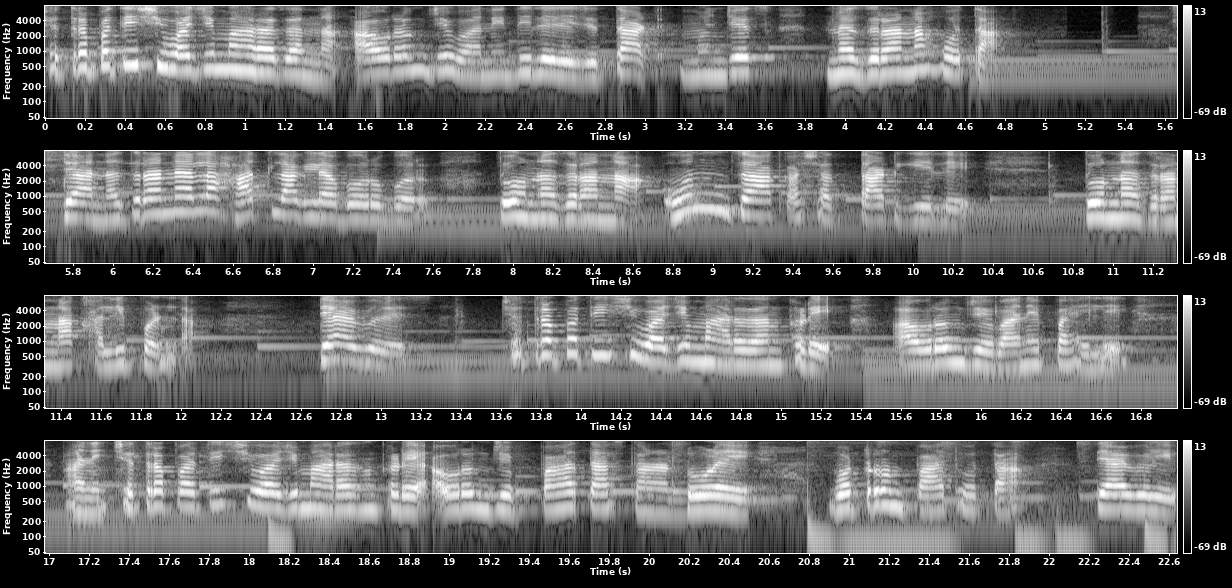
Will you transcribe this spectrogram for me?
छत्रपती शिवाजी महाराजांना औरंगजेबाने दिलेले जे ताट म्हणजेच नजराणा होता. त्या नजराण्याला हात लागल्याबरोबर तो नजराणा उंच आकाशात ताट गेले. तो नजराणा खाली पडला. त्यावेळेस छत्रपती शिवाजी महाराजांकडे औरंगजेबाने पाहिले आणि छत्रपती शिवाजी महाराजांकडे औरंगजेब पाहत असताना डोळे वटरून पाहत होता. त्यावेळी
